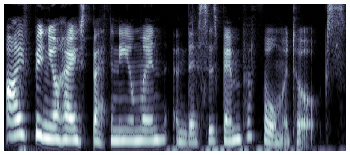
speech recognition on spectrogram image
I've been your host, Bethany Unwin, and this has been Performer Talks.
